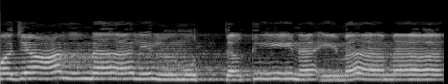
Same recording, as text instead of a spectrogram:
وجعلنا للمتقين اماما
